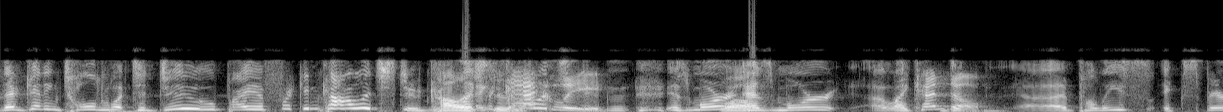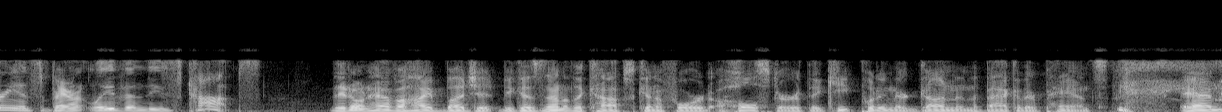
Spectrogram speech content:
they're getting told what to do by a freaking college student. College Like, a student. college student is more Well- has more uh, like Kendall. d- uh, police experience apparently than these cops. They don't have a high budget because none of the cops can afford a holster. They keep putting their gun in the back of their pants. And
